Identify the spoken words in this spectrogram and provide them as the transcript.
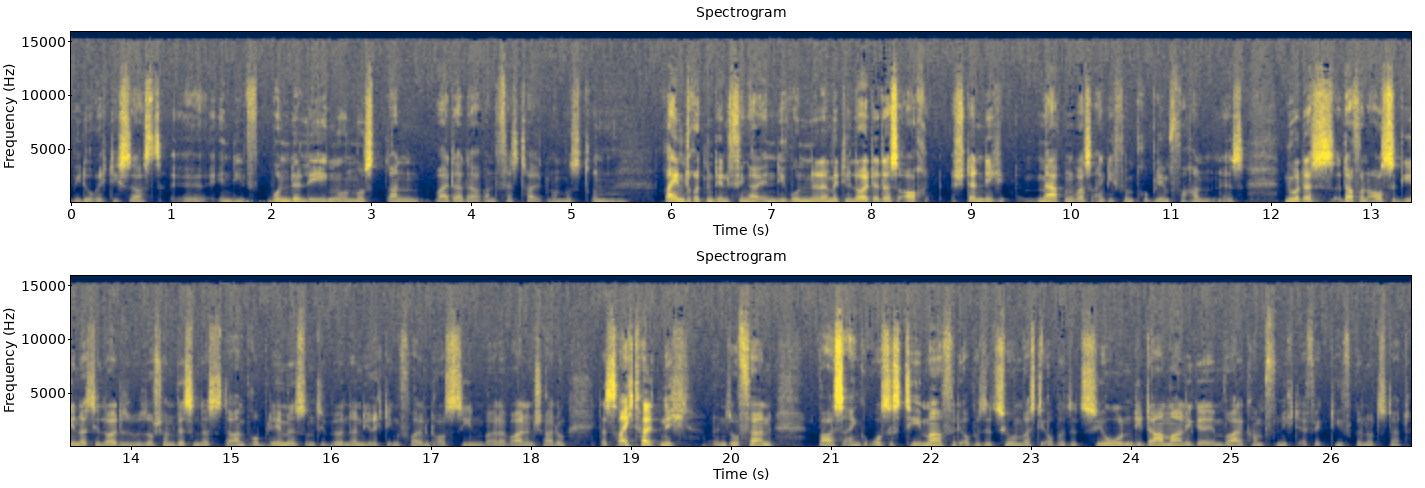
wie du richtig sagst, äh, in die Wunde legen und muss dann weiter daran festhalten und muss drin. Mhm reindrücken den Finger in die Wunde, damit die Leute das auch ständig merken, was eigentlich für ein Problem vorhanden ist. Nur das, davon auszugehen, dass die Leute sowieso schon wissen, dass da ein Problem ist und sie würden dann die richtigen Folgen draus ziehen bei der Wahlentscheidung, das reicht halt nicht. Insofern war es ein großes Thema für die Opposition, was die Opposition, die damalige, im Wahlkampf nicht effektiv genutzt hat.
